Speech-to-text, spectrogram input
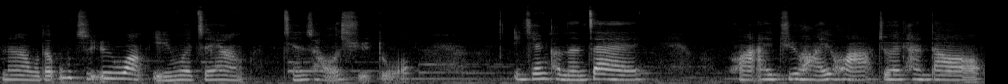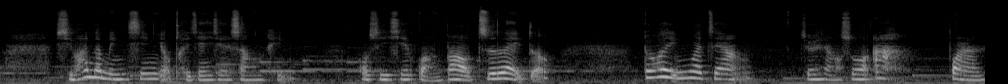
那我的物质欲望也因为这样减少了许多。以前可能在。滑 IG 滑一滑，就会看到喜欢的明星有推荐一些商品，或是一些广告之类的，都会因为这样，就会想说啊，不然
